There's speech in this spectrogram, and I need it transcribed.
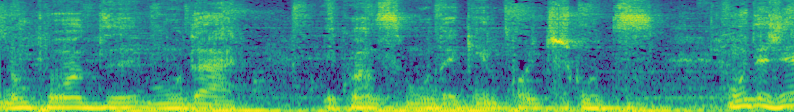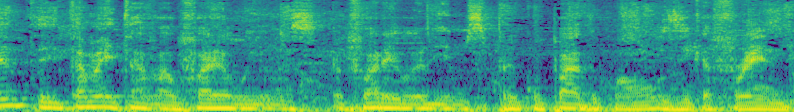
Não pode mudar. E quando se muda aquilo, depois discute-se. Muita gente também estava o Pharrell Williams, o Pharrell Williams preocupado com a música Friend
